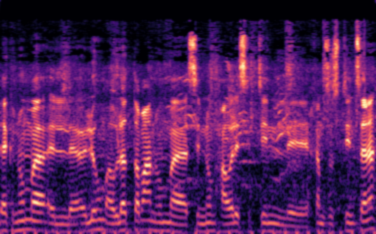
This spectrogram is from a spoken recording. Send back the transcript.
لكن هم لهم أولاد طبعا هم سنهم حوالي 60 ل 65 سنة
